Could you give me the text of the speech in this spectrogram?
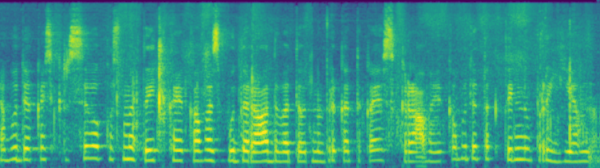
хай буде якась красива косметичка, яка вас буде радувати. От, наприклад, така яскрава, яка буде тактильно приємна,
